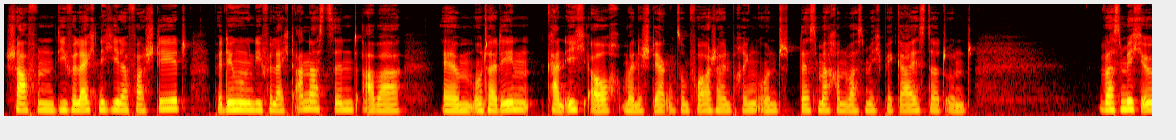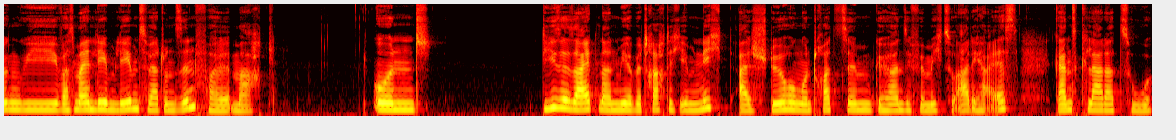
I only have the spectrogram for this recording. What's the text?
schaffen, die vielleicht nicht jeder versteht, Bedingungen, die vielleicht anders sind, aber ähm, unter denen kann ich auch meine Stärken zum Vorschein bringen und das machen, was mich begeistert und was mich irgendwie, was mein Leben lebenswert und sinnvoll macht. Und diese Seiten an mir betrachte ich eben nicht als Störung und trotzdem gehören sie für mich zu ADHS ganz klar dazu.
